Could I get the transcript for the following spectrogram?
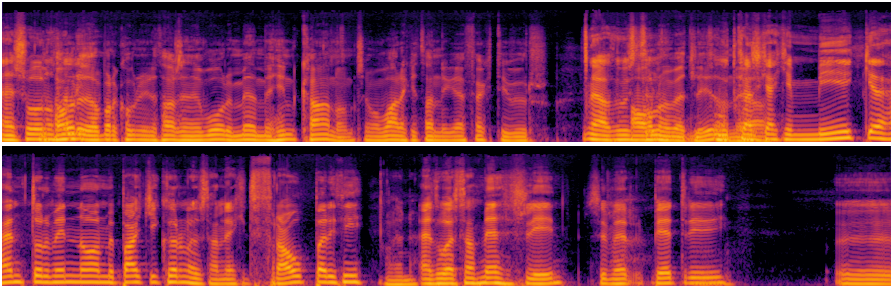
en svo þá eru það bara komin í það sem þið voru með með hinn kanon sem var ekki þannig effektífur já, þú veist, velli þú ert kannski að- ekki mikið hendunum inn á hann með baki í körnum hann er ekkit frábær í því Nei, en þú ert samt með hlýn sem er betri í því uh,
